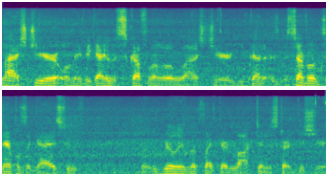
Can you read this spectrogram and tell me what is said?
last year, or maybe a guy who was scuffling a little last year. You've got several examples of guys who really look like they're locked in to start this year.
